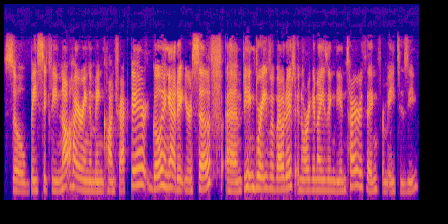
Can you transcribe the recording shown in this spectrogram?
So basically not hiring a main contractor, going at it yourself, um, being brave about it and organizing the entire thing from A to Z.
